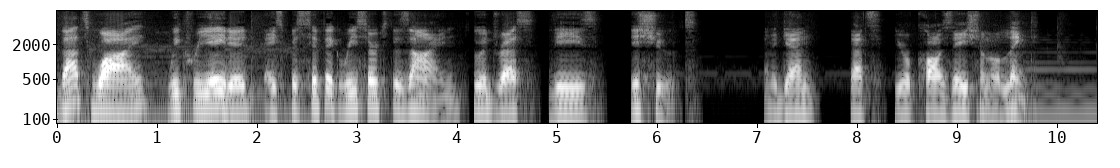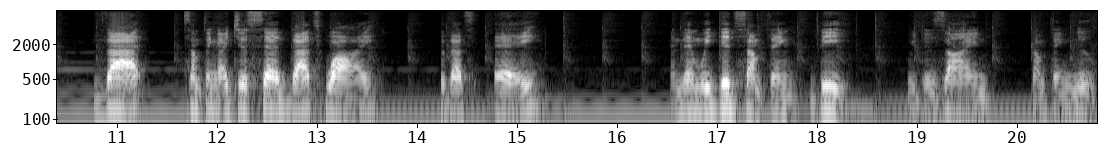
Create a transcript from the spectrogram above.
That's why we created a specific research design to address these issues. And again, that's your causational link. That, something I just said, that's why. So that's A. And then we did something B. We designed something new.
